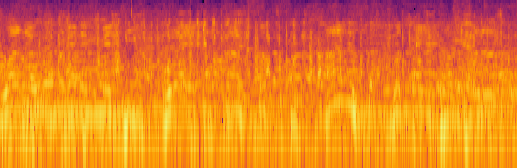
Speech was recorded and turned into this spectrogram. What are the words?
One minute, Messi. Where is the first? And the second,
